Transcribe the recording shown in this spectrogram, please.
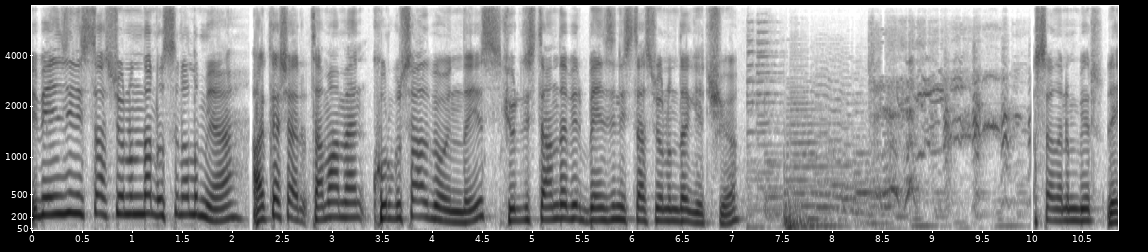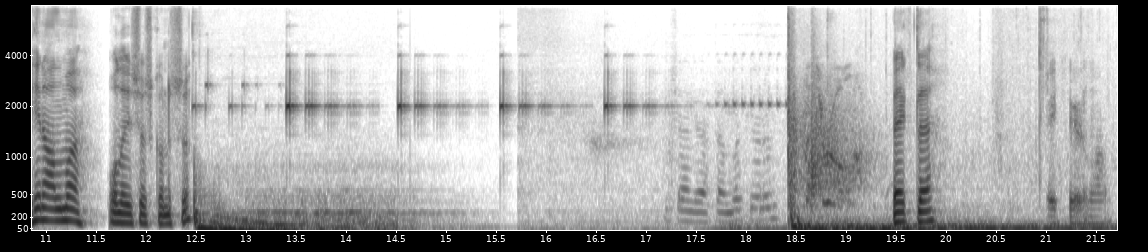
Bir benzin istasyonundan ısınalım ya. Arkadaşlar tamamen kurgusal bir oyundayız. Kürdistan'da bir benzin istasyonunda geçiyor. Sanırım bir rehin alma olayı söz konusu. Bekle. Bekliyorum abi.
